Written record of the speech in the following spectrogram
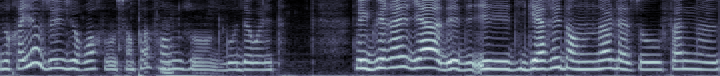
No c'haia, ze, ze roar vo sympa, enfin, nous zo go da walet. Mais gwere, ya, de, de, e digare dan nol a zo fan euh,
